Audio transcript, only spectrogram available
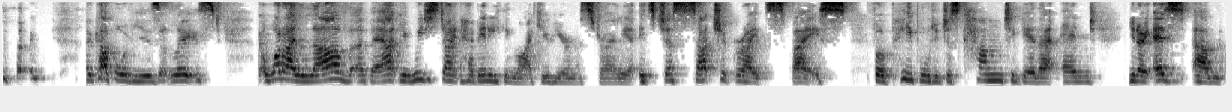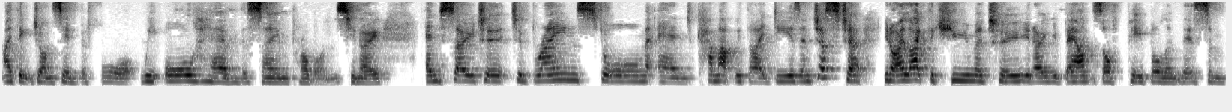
a couple of years at least. What I love about you, we just don't have anything like you here in Australia. It's just such a great space for people to just come together and you know, as um, I think Jon said before, we all have the same problems, you know, and so to to brainstorm and come up with ideas and just to you know i like the humor too you know you bounce off people and there's some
